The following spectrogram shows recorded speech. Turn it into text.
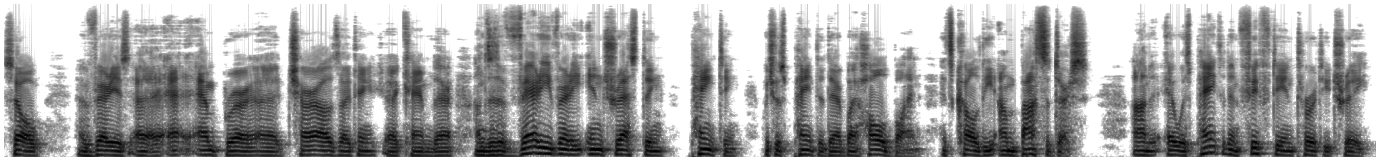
So various uh, Emperor uh, Charles, I think, uh, came there, and there's a very, very interesting painting which was painted there by Holbein. It's called the Ambassadors, and it was painted in 1533.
